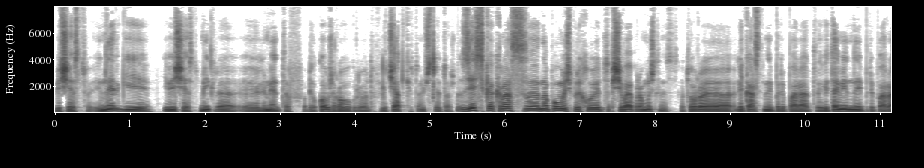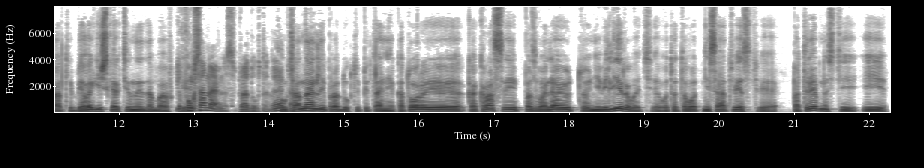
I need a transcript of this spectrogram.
веществ. Энергии и веществ, микроэлементов, белков, жиров, углеводов, клетчатки в том числе тоже. Здесь как раз на помощь приходит пищевая промышленность, которая лекарственные препараты, витамины витаминные препараты, биологически активные добавки. И функциональность продукта, да? Функциональные продукты питания, которые как раз и позволяют нивелировать вот это вот несоответствие потребностей и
